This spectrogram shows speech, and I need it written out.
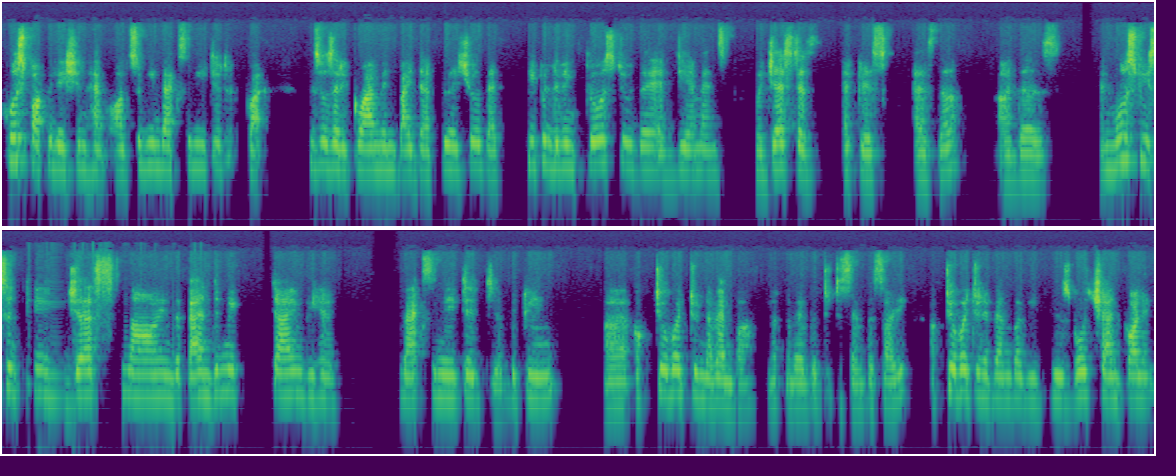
host population have also been vaccinated. This was a requirement by the WHO that people living close to the FDMNs were just as at risk as the others. And most recently, just now in the pandemic time, we have vaccinated between uh, October to November, not November to December, sorry. October to November, we've used both Shanchol and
